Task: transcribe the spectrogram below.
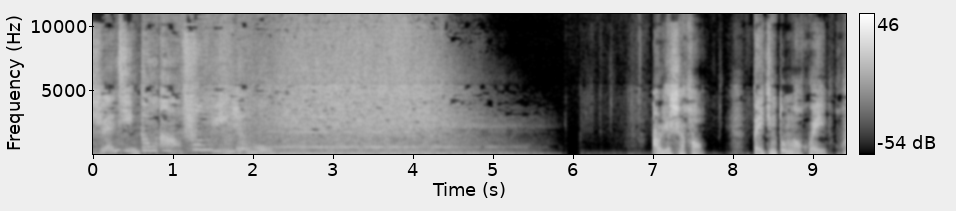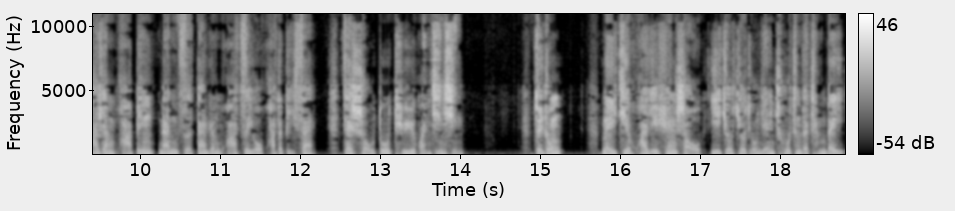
全景冬奥风云人物。二月十号，北京冬奥会花样滑冰男子单人滑自由滑的比赛在首都体育馆进行。最终，美籍华裔选手一九九九年出生的陈薇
